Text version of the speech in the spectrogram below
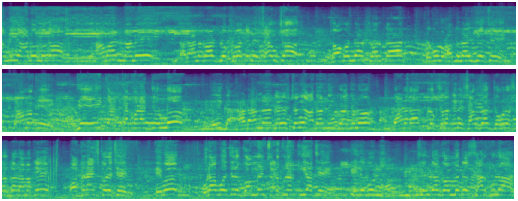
আমি আনন্দ দাস আমার নামে রানাঘাট লোকসভা কেন্দ্রের সাংসদ জগন্নাথ সরকার দেখুন অথরাইজ দিয়েছে আমাকে যে এই কাজটা করার জন্য এই রান্নাঘাটের সঙ্গে আধার লিঙ্ক করার জন্য রানাঘাট লোকসভা কেন্দ্রের সাংসদ জগন্নাথ সরকার আমাকে অথরাইজ করেছেন এবং ওরা বলছিল গভর্নমেন্ট সার্কুলার কি আছে? এই দেখুন সেন্ট্রাল গভর্নমেন্টের সার্কুলার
